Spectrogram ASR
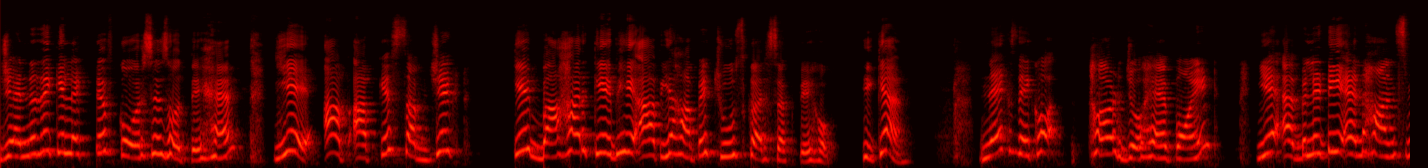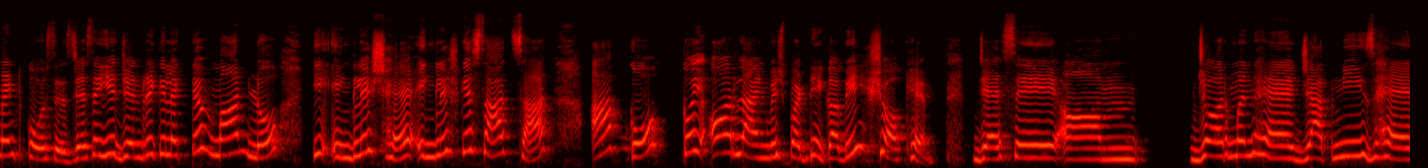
जेनेरिक इलेक्टिव कोर्सेज होते हैं, ये आप आपके सब्जेक्ट के बाहर के भी आप यहाँ पे चूज़ कर सकते हो। ठीक है? नेक्स्ट देखो थर्ड जो है पॉइंट ये एबिलिटी एनहांसमेंट कोर्सेज जैसे ये जेनरिक इलेक्टिव मान लो कि इंग्लिश है इंग्लिश के साथ साथ आपको कोई और लैंग्वेज पढ़ने का भी शौक है। जैसे जर्मन है जापनीज़ है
